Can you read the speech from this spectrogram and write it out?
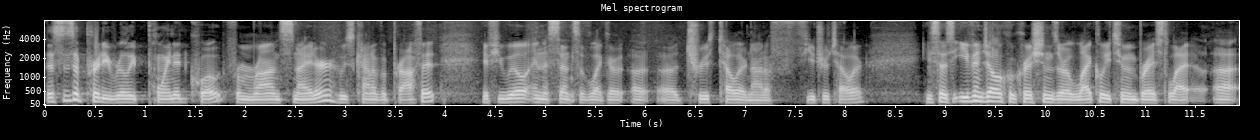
This is a pretty really pointed quote from Ron Sider, who's kind of a prophet, if you will, in the sense of like a, a, a truth teller, not a future teller. He says evangelical Christians are likely to embrace li- uh,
